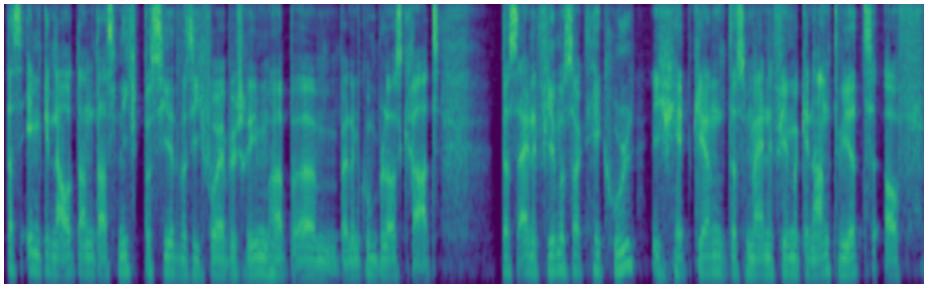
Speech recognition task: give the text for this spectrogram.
dass eben genau dann das nicht passiert, was ich vorher beschrieben habe, ähm, bei einem Kumpel aus Graz, dass eine Firma sagt, hey cool, ich hätte gern, dass meine Firma genannt wird auf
